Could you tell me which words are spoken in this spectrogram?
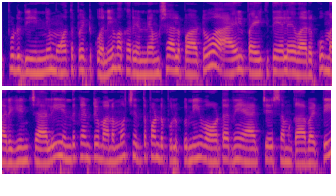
ఇప్పుడు దీన్ని మూత పెట్టుకొని ఒక రెండు నిమిషాల పాటు ఆయిల్ పైకి తేలే వరకు మరిగించాలి. ఎందుకంటే మనము చింతపండు పులుపుని వాటర్ని యాడ్ చేసాం కాబట్టి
